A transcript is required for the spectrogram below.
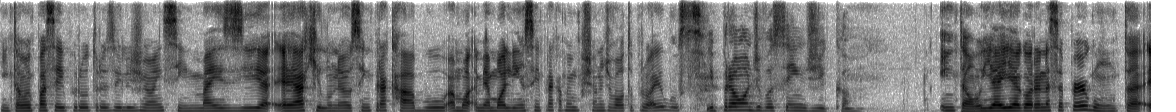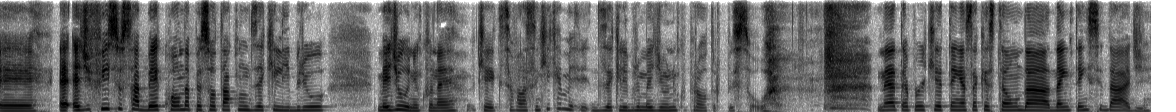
Então, eu passei por outras religiões, sim, mas é, é aquilo, né? Eu sempre acabo, a, minha molinha sempre acaba me puxando de volta pro Ailus. E para onde você indica? Então, e aí agora nessa pergunta, é, é, é difícil saber quando a pessoa está com desequilíbrio mediúnico, né? Que, que você fala assim, o que, que é desequilíbrio mediúnico para outra pessoa? né? Até porque tem essa questão da, da intensidade.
